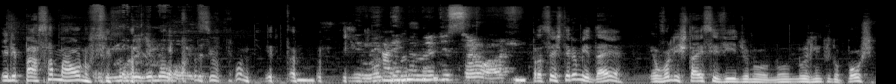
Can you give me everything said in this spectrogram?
ele passa mal no filme. Morreu de hemorroida. Ele nem terminou a edição, eu acho. Pra vocês terem uma ideia, eu vou listar esse vídeo no, no, nos links do post.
